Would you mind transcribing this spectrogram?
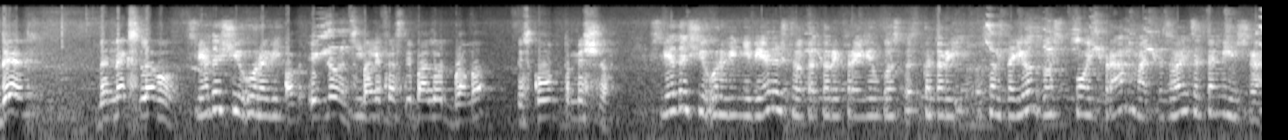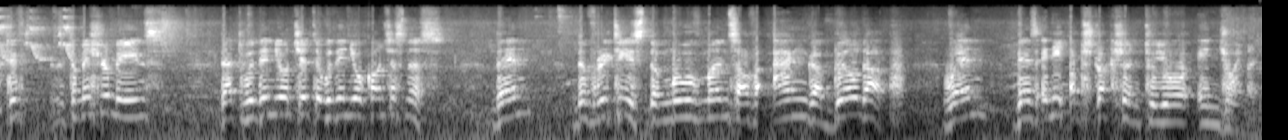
Then, the next level Следующий уровень, of ignorance manifested by Lord Brahma is called Tamishra. следующий уровень невежества, который проявил Господь, который создает Господь Брахма, называется Тамишра. Tamishra means that within your chitta, within your consciousness, then the vrittis, the movements of anger build up when there's any obstruction to your enjoyment.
